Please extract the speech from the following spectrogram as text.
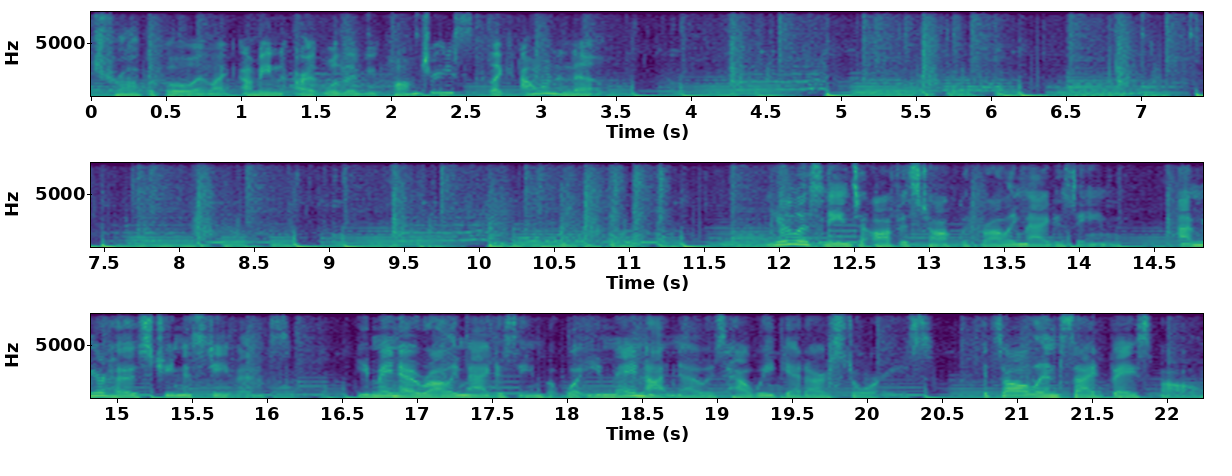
tropical. And like, I mean, are, will there be palm trees? Like, I want to know. You're listening to Office Talk with Raleigh Magazine. I'm your host, Gina Stephens. You may know Raleigh Magazine, but what you may not know is how we get our stories. It's all inside baseball.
